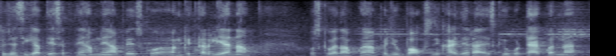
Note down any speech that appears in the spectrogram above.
तो जैसे कि आप देख सकते हैं, हमने यहाँ पे इसको अंकित कर लिया नाम। उसके बाद आपको यहाँ पे जो बॉक्स दिखाई दे रहा है, इसके ऊपर टैप करना। है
